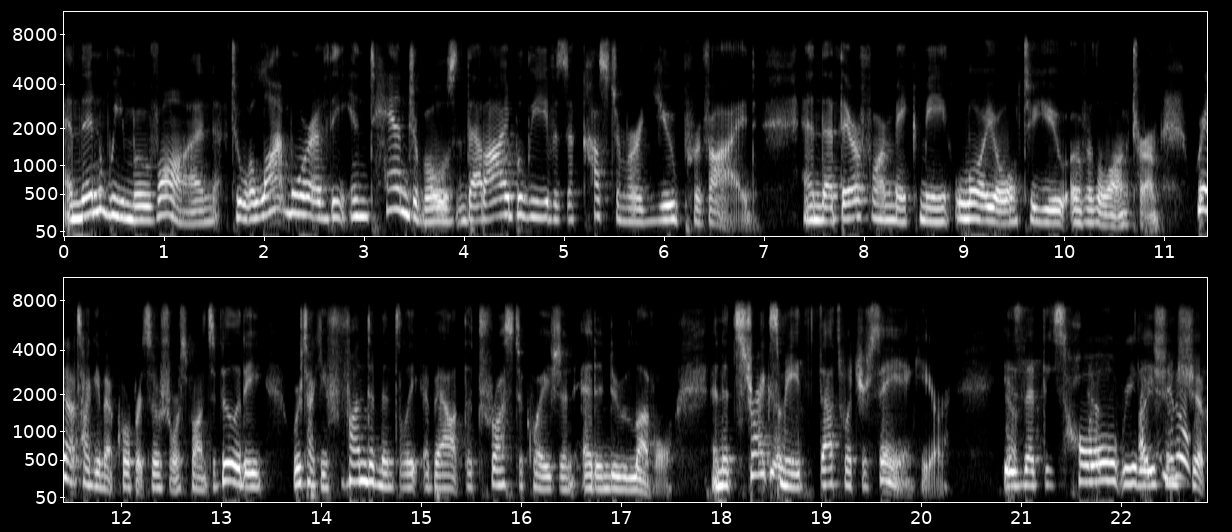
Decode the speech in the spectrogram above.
And then we move on to a lot more of the intangibles that I believe as a customer you provide and that therefore make me loyal to you over the long term. We're not talking about corporate social responsibility. We're talking fundamentally about the trust equation at a new level. And it strikes yes. me that's what you're saying here is that this whole relationship I, you know,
